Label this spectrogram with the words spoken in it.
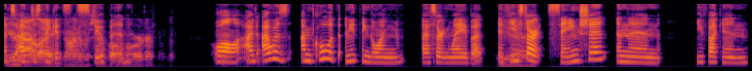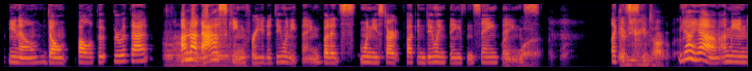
It's, I just think it's stupid. on board or something? Well, I, I was I'm cool with anything going a certain way, but if you start saying shit and then you fucking you know don't follow th- through with that, I'm not asking for you to do anything, but it's when you start fucking doing things and saying Like things what? Like what? like If you can talk about it. yeah yeah. I mean,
